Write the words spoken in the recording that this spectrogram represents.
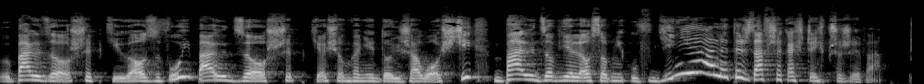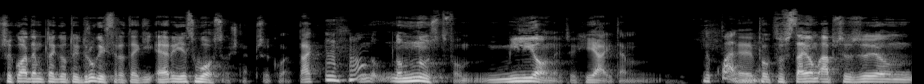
bardzo szybki rozwój, bardzo szybkie osiąganie dojrzałości, bardzo wiele osobników ginie, ale też zawsze jakaś część przeżywa. Przykładem tego, tej drugiej strategii R jest łosoś na przykład, tak? Mhm. No, no, mnóstwo, miliony tych jaj tam Dokładnie. E, powstają, a przeżyją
